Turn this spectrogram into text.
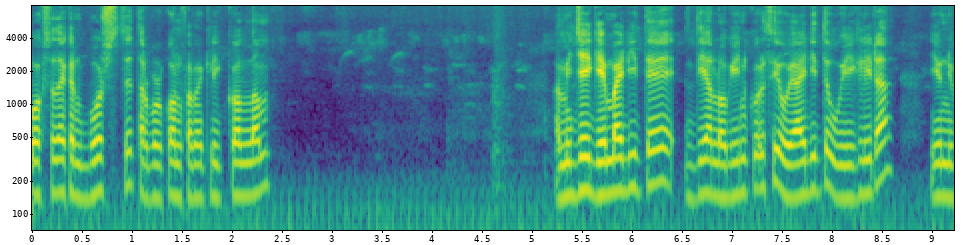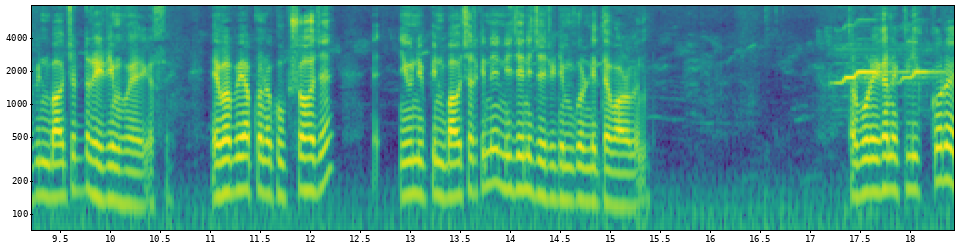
বক্সে দেখেন বসছে, তারপর কনফার্মে ক্লিক করলাম। আমি যে গেম আইডিতে দিয়া লগ ইন করছি, ওই আইডিতে উইকলিটা ইউনিপিন বাউচারটা রিডিম হয়ে গেছে। এভাবে আপনারা খুব সহজে ইউনিপিন বাউচার কিনে নিজে নিজে রিডিম করে নিতে পারবেন। তারপর এখানে ক্লিক করে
